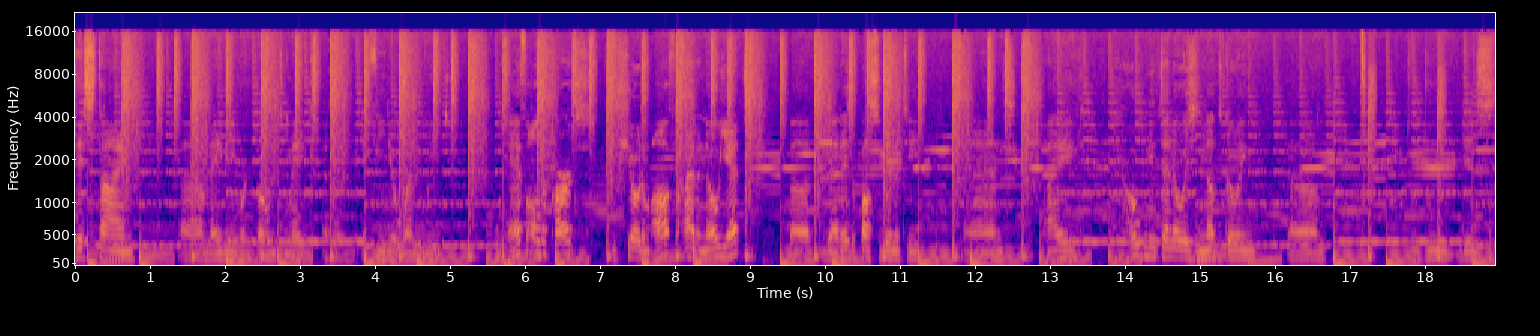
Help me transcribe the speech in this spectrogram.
this time. Uh, maybe we're going to make a, a, video when we, we have all the cards to show them off. I don't know yet but that is a possibility. And I, hope Nintendo is not going um, to do this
